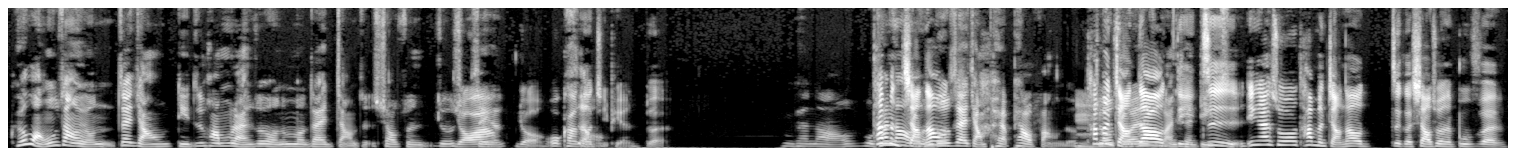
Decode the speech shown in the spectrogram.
可是网络上有在讲抵制花木兰的时候，有那么在讲这孝顺，就是有啊，有，我看到几篇，对你看到我他们讲到都是在讲票票房的，嗯他们讲到完全抵制，应该说他们讲到这个孝顺的部分，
